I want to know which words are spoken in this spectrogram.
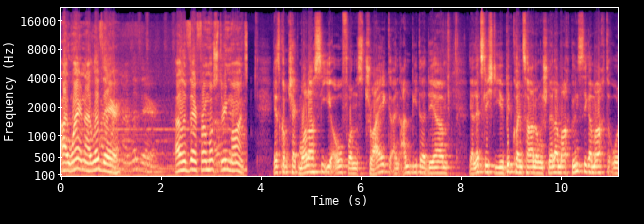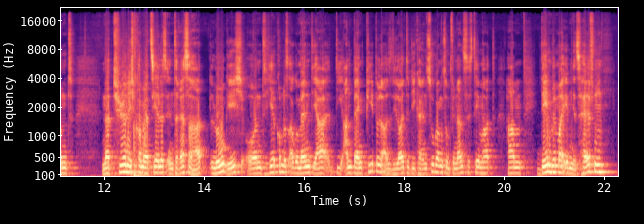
I went and I lived there. I lived there for almost three months. Jetzt kommt Jack Moller, CEO von Strike, ein Anbieter, der ja letztlich die Bitcoin-Zahlungen schneller macht, günstiger macht und natürlich kommerzielles Interesse hat, logisch. Und hier kommt das Argument, ja, die unbanked people, also die Leute, die keinen Zugang zum Finanzsystem hat, haben, denen will man eben jetzt helfen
